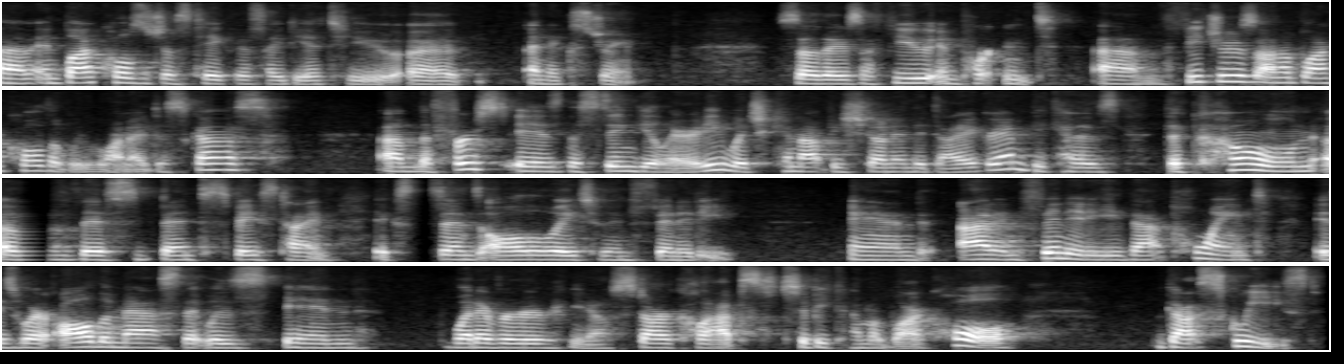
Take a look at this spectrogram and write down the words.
Um, and black holes just take this idea to uh, an extreme. So there's a few important um, features on a black hole that we want to discuss. Um, the first is the singularity, which cannot be shown in the diagram because the cone of this bent space-time extends all the way to infinity. And at infinity, that point is where all the mass that was in whatever you know star collapsed to become a black hole got squeezed.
